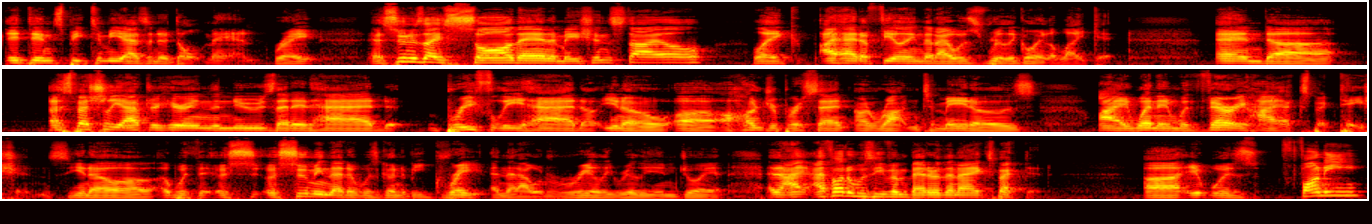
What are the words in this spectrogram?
It didn't speak to me as an adult man, right? As soon as I saw the animation style, like I had a feeling that I was really going to like it. And uh especially after hearing the news that it had briefly had you know uh, a hundred percent on Rotten Tomatoes, I went in with very high expectations. You know, uh, with ass- assuming that it was going to be great and that I would really really enjoy it. And I, I thought it was even better than I expected. Uh, it was funny.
